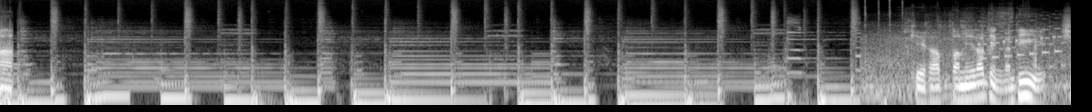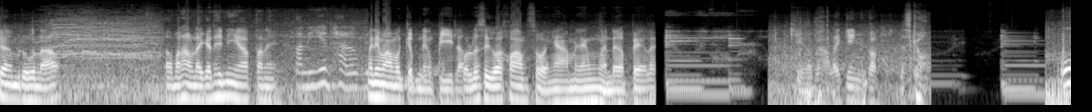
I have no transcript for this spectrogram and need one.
ากโอเคครับ ตอนนี้เราถึงกันที่เชิญรูนแล้ว เรามาทำอะไรกันที่นี่ครับตอนนี้ ตอนนี้ยืนถ่ายรูป ไม่ได้มามาเกือบหนึ่งปีแล้วผมรู้สึกว่าความสวยงามมันยังเหมือนเดิมเป๊ะเลย โอเคเราไปหาอะไรกินกันก่อน let's go โอ้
